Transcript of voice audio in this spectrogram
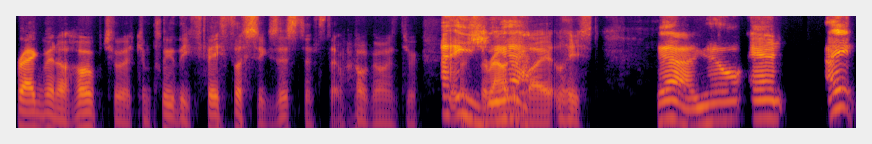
fragment of hope to a completely faithless existence that we're all going through, Uh, or surrounded yeah, by at least. yeah, you know, and I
